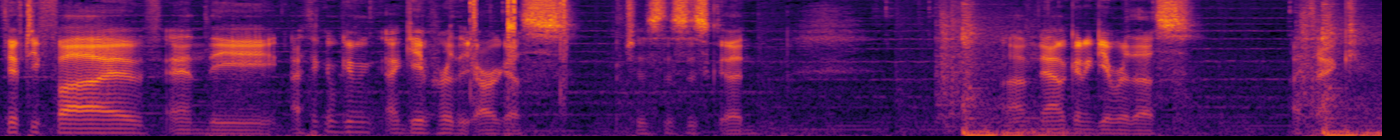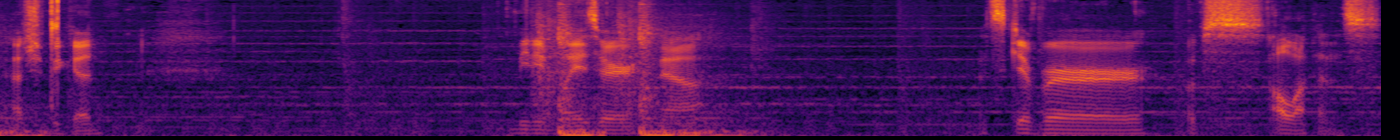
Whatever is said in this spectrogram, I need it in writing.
55, and the I think I'm giving I gave her the Argus, which is this is good. I'm now going to give her this. I think that should be good. Medium laser, no. Let's give her, whoops, all weapons.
